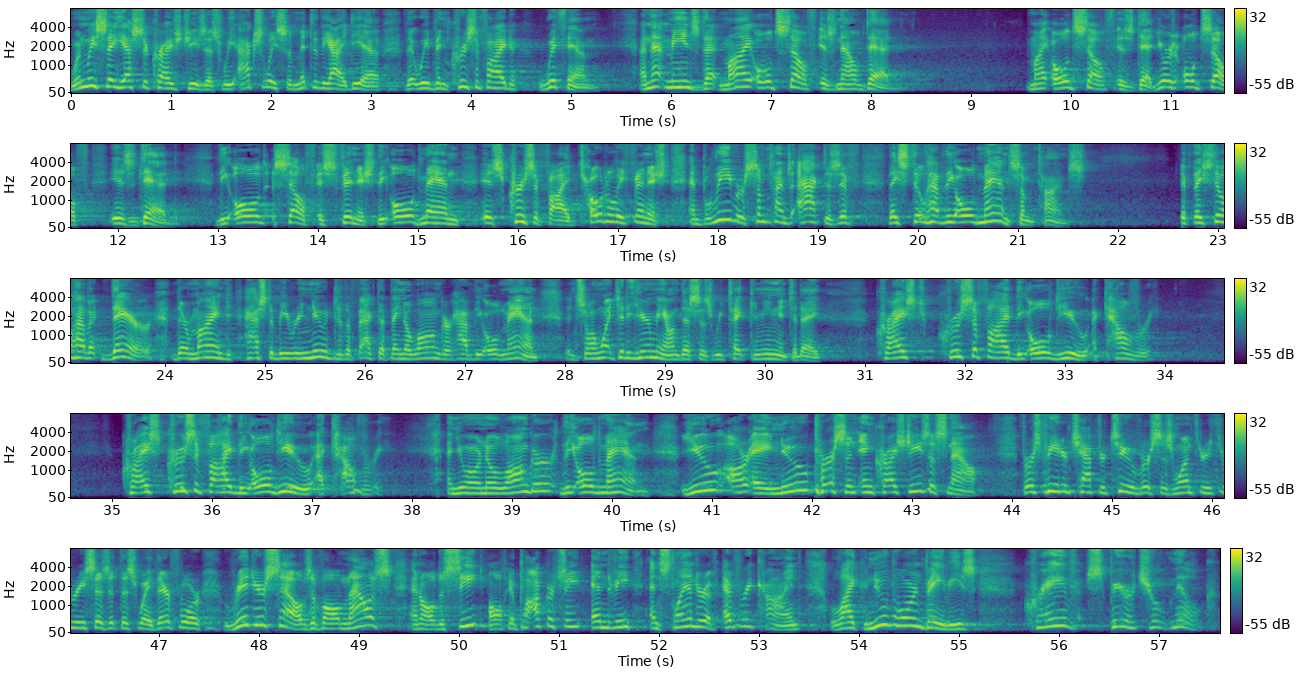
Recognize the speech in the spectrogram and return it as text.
When we say yes to Christ Jesus, we actually submit to the idea that we've been crucified with him. And that means that my old self is now dead. My old self is dead. Your old self is dead. The old self is finished. The old man is crucified, totally finished. And believers sometimes act as if they still have the old man sometimes. If they still have it there, their mind has to be renewed to the fact that they no longer have the old man. And so I want you to hear me on this as we take communion today. Christ crucified the old you at Calvary. Christ crucified the old you at Calvary. and you are no longer the old man. You are a new person in Christ Jesus now. 1 Peter chapter 2 verses 1 through 3 says it this way, therefore rid yourselves of all malice and all deceit, all hypocrisy, envy and slander of every kind, like newborn babies, crave spiritual milk.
